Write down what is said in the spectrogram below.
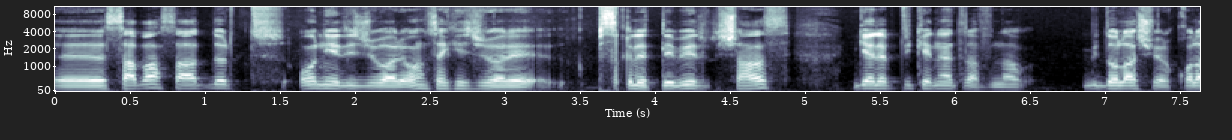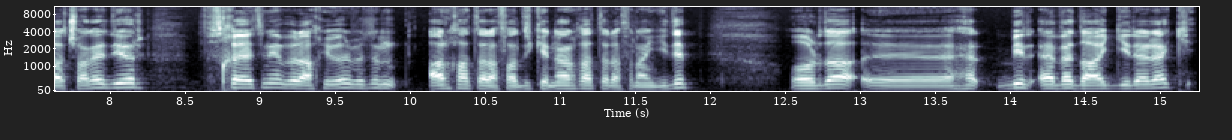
E, sabah saat 4.17 civarı, 18 civarı bisikletli bir şahıs gelip dükkanın etrafında bir dolaşıyor, kolaçan ediyor. Bisikletini bırakıyor, bütün arka tarafa, dükkanın arka tarafına gidip orada e, bir eve daha girerek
